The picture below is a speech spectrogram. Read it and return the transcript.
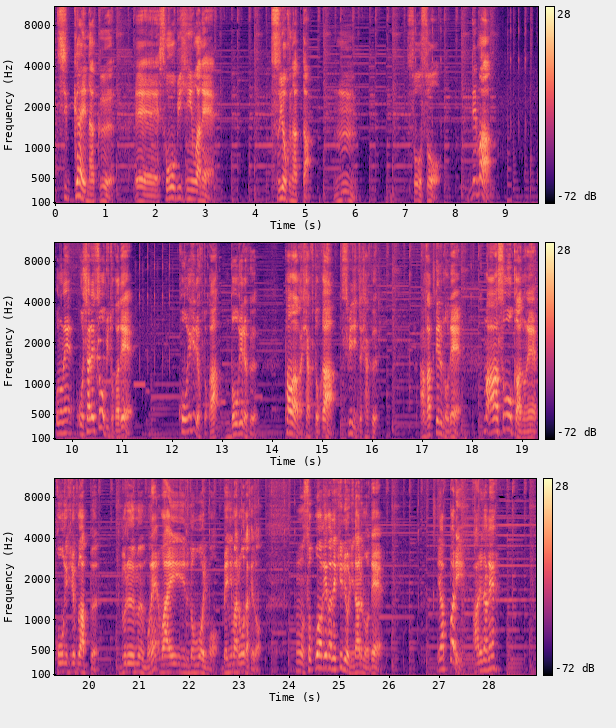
違いなく、えー、装備品はね、強くなった。うん。そうそう。で、まあ、このね、おしゃれ装備とかで、攻撃力とか、防御力、パワーが100とか、スピリット100、上がってるので、まあ、アースウォーカーのね、攻撃力アップ、ブルームーンもね、ワイルドボーイも、ベニマルもだけど、もう底上げができるようになるので、やっぱり、あれだね、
